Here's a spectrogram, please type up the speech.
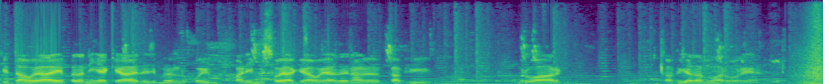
ਕਿੱਦਾਂ ਹੋਇਆ, ਇਹ ਪਤਾ ਨਹੀਂ ਹੈ, ਕਿਆ ਇਹਦੇ ਚ ਮਤਲਬ ਕੋਈ ਪਾਣੀ ਮਿਸ ਹੋਇਆ, ਕਿਆ ਹੋਇਆ, ਇਹਦੇ ਨਾਲ ਕਾਫੀ ਪਰਿਵਾਰ ਕਾਫੀ ਜ਼ਿਆਦਾ ਬਿਮਾਰ ਹੋ ਰਹੇ ਹੈ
